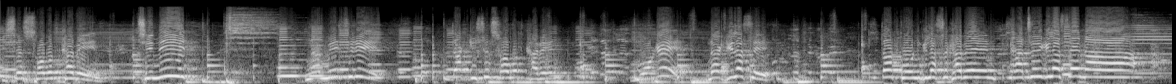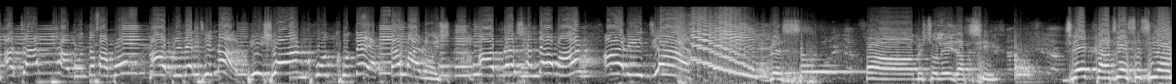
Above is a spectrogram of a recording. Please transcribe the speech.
কিসের শরবত খাবেন। চিনির না মিশ্রি তা কিসের শরবত খাবেন? মগে? না গিলাসে? তা কোন গিলাসে খাবেন? কাঁচের গিলাসে না? আচ্ছা থামুন তো বাবু। আপনি দেখছেন না? ভীষণ খুঁতখুঁতে একটা মানুষ। আপনার সাথে আমার আর এই যা। বেশ আমি চলেই যাচ্ছি। যে কাজে এসেছিলাম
